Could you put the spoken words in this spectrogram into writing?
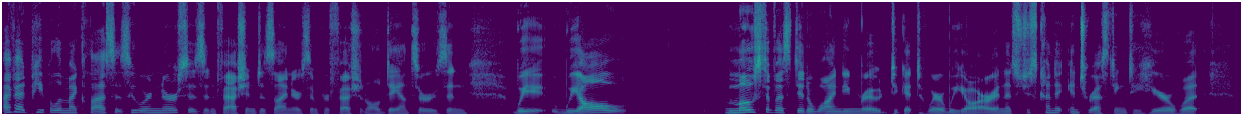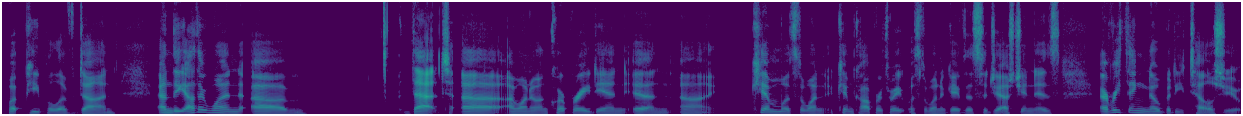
I've had people in my classes who are nurses and fashion designers and professional dancers and we we all most of us did a winding road to get to where we are, and it's just kind of interesting to hear what what people have done. And the other one um, that uh, I want to incorporate in, and uh, Kim was the one, Kim Copperthwaite was the one who gave the suggestion, is everything nobody tells you.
